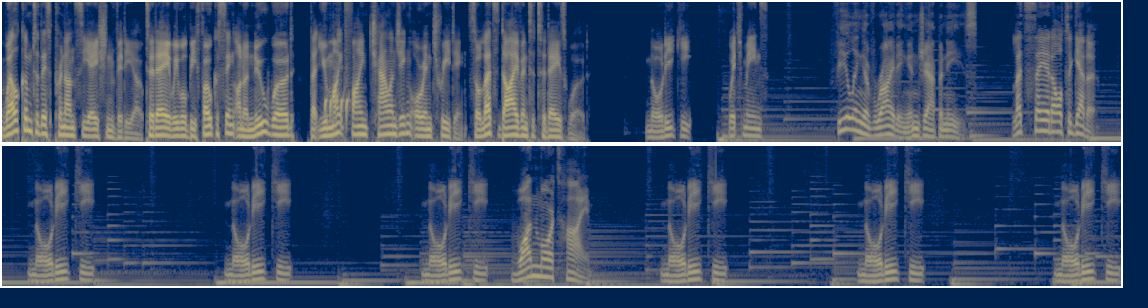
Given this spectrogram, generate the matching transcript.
Welcome to this pronunciation video. Today we will be focusing on a new word that you might find challenging or intriguing. So let's dive into today's word. Noriki, which means, Feeling of riding in Japanese. let's say it all together. Noriki. Noriki. Noriki. One more time. Noriki. Noriki. Noriki.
